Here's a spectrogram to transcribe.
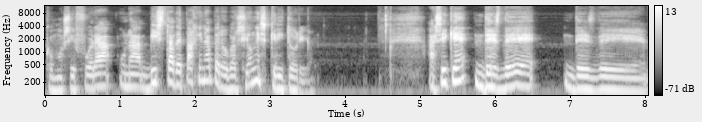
como si fuera una vista de página, pero versión escritorio. Así que desde, desde,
